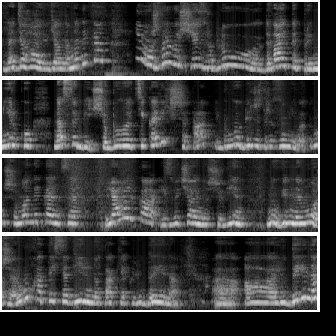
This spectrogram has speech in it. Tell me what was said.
надягаю я на манекен і, можливо, ще зроблю, давайте примірку на собі, щоб було цікавіше, так, і було більш зрозуміло. Тому що манекен це лялька, і, звичайно, що він, ну, він не може рухатися вільно, так як людина. А, людина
